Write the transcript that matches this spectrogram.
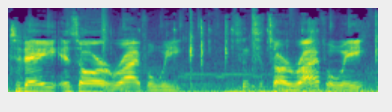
Today is our rival week. Since it's our rival week,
